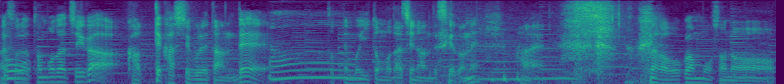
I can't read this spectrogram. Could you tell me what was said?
おそれは友達が買って貸してくれたんでとってもいい友達なんですけどね。はい。だから僕はもうその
